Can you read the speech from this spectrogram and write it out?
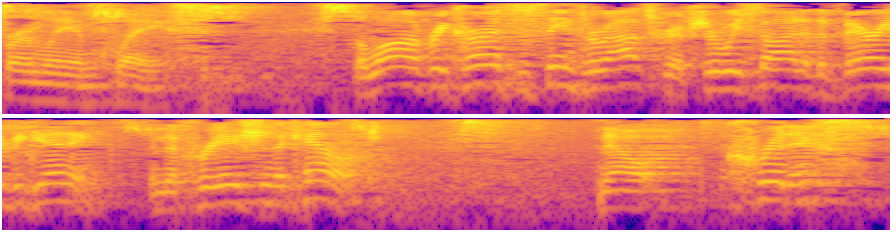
firmly in place. The law of recurrence is seen throughout Scripture. We saw it at the very beginning in the creation account. Now, critics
